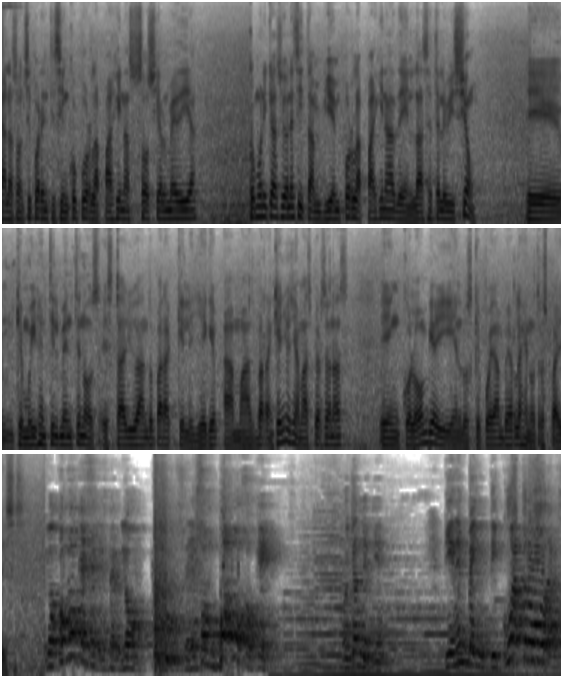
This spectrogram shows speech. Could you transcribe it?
a las 11.45 por la página Social Media Comunicaciones y también por la página de Enlace Televisión. Eh, que muy gentilmente nos está ayudando para que le llegue a más barranqueños y a más personas en Colombia y en los que puedan verlas en otros países. ¿Cómo que se les perdió? ¿Ustedes son bobos o qué? Óiganme bien, tienen 24 horas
